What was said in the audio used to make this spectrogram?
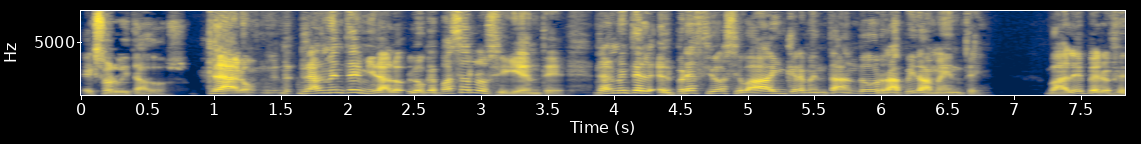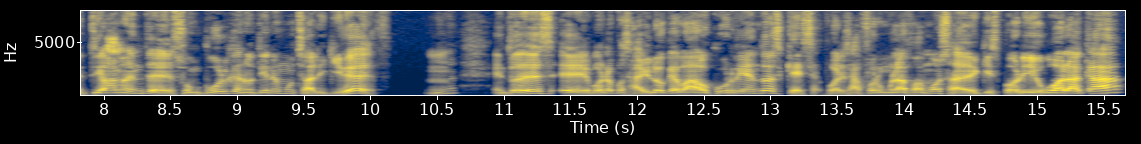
exorbitados. Claro, realmente, mira, lo, que pasa es lo siguiente. Realmente el, precio se va incrementando rápidamente, ¿vale? Pero efectivamente es un pool que no tiene mucha liquidez. Entonces, eh, bueno, pues ahí lo que va ocurriendo es que por esa fórmula famosa de X por Y igual a K,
